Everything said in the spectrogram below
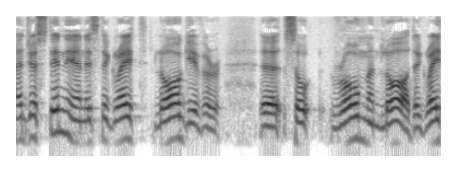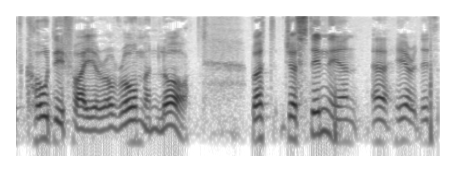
and Justinian is the great lawgiver, uh, so Roman law, the great codifier of Roman law. But Justinian, uh, here, this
